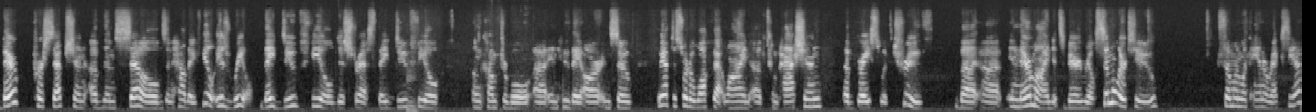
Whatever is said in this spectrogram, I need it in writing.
their perception of themselves and how they feel is real. They do feel distressed. They do mm. feel uncomfortable uh, in who they are. And so we have to sort of walk that line of compassion, of grace with truth. But uh, in their mind, it's very real. Similar to someone with anorexia.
